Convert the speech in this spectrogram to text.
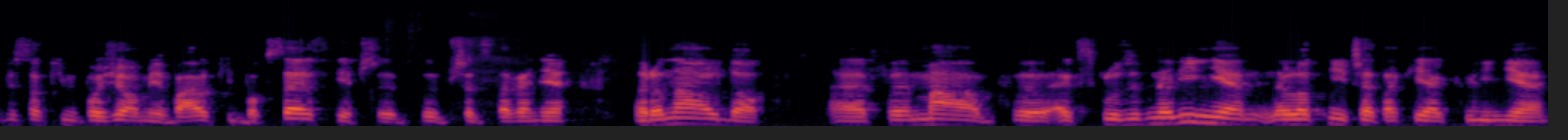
wysokim poziomie, walki bokserskie czy przedstawianie Ronaldo. E, ma ekskluzywne linie lotnicze, takie jak linie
